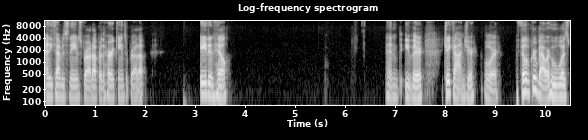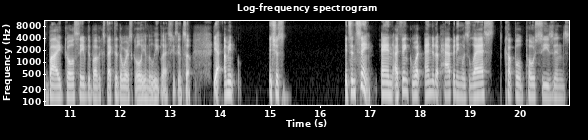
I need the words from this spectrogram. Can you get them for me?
anytime his name's brought up or the Hurricanes are brought up, Adin Hill, and either Jake Oettinger or Philipp Grubauer, who was by goals saved above expected, the worst goalie in the league last season. So, yeah, I mean, it's just it's insane. And I think what ended up happening was last couple postseasons,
